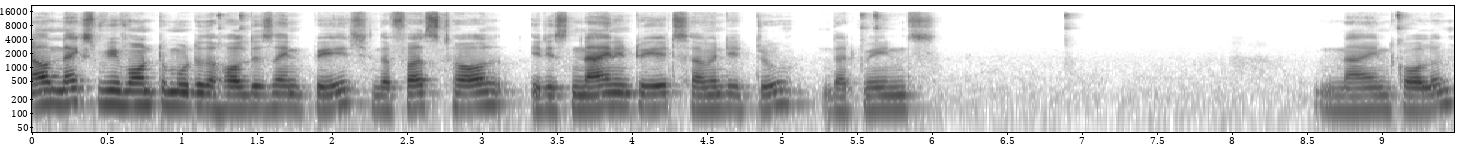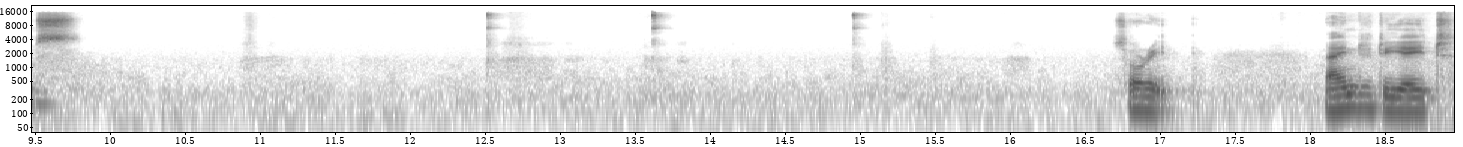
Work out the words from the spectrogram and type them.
now next we want to move to the hall design page. The first hall it is 9 into 8 72 that means 9 columns. Sorry 98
